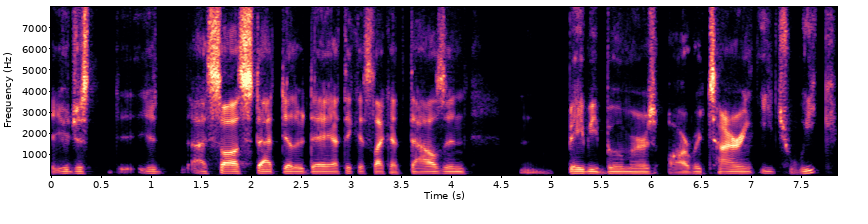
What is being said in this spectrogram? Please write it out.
You just, you, I saw a stat the other day. I think it's like a thousand baby boomers are retiring each week.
